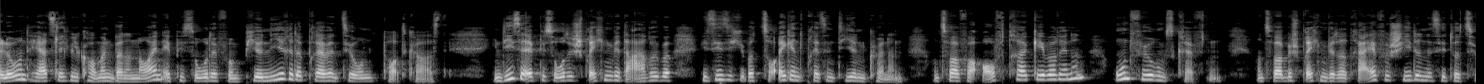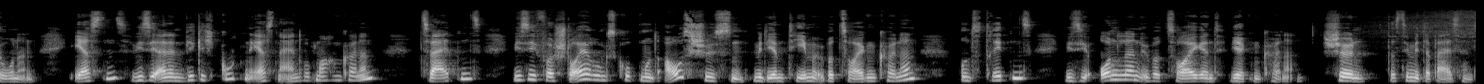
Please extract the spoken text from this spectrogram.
Hallo und herzlich willkommen bei einer neuen Episode vom Pioniere der Prävention Podcast. In dieser Episode sprechen wir darüber, wie Sie sich überzeugend präsentieren können, und zwar vor Auftraggeberinnen und Führungskräften. Und zwar besprechen wir da drei verschiedene Situationen. Erstens, wie Sie einen wirklich guten ersten Eindruck machen können. Zweitens, wie Sie vor Steuerungsgruppen und Ausschüssen mit Ihrem Thema überzeugen können. Und drittens, wie Sie online überzeugend wirken können. Schön, dass Sie mit dabei sind.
